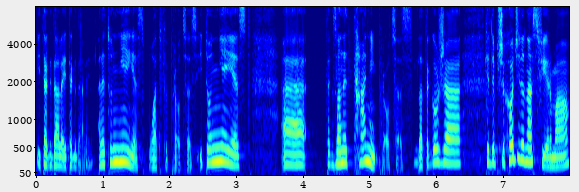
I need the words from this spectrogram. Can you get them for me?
i tak dalej, i tak dalej. Ale to nie jest łatwy proces i to nie jest e, tak zwany tani proces, dlatego że kiedy przychodzi do nas firma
